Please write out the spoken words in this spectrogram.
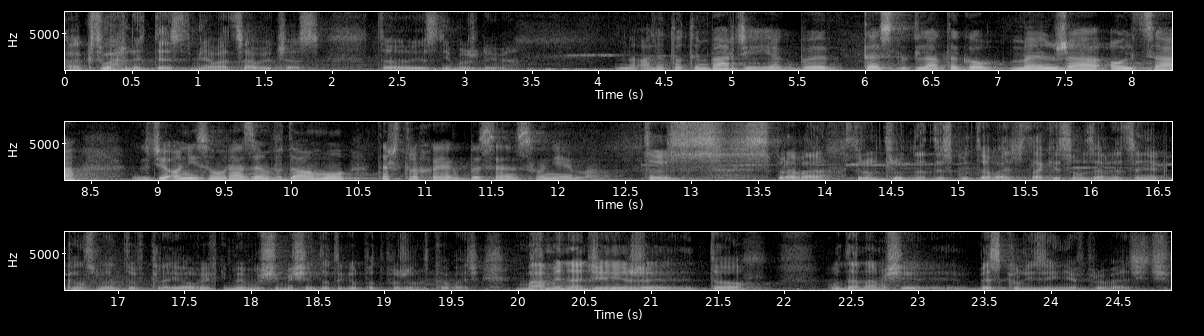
aktualny test miała cały czas. To jest niemożliwe. No ale to tym bardziej jakby test dla tego męża, ojca, gdzie oni są razem w domu, też trochę jakby sensu nie ma. To jest sprawa, z którą trudno dyskutować. Takie są zalecenia konsulentów krajowych i my musimy się do tego podporządkować. Mamy nadzieję, że to uda nam się bezkolizyjnie wprowadzić.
